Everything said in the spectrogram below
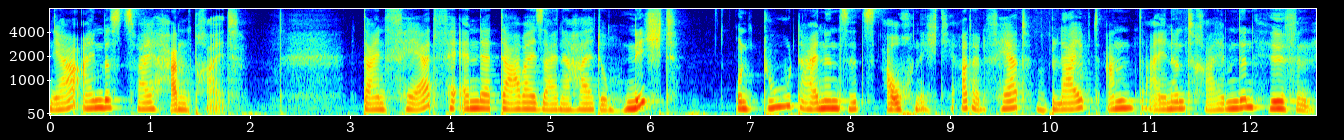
Ja, ein bis zwei Handbreit. Dein Pferd verändert dabei seine Haltung nicht und du deinen Sitz auch nicht. Ja, dein Pferd bleibt an deinen treibenden Hilfen.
